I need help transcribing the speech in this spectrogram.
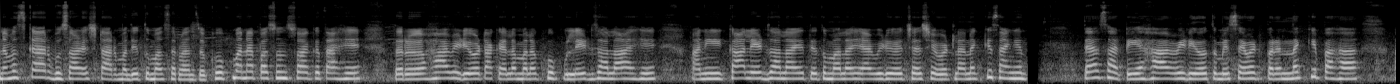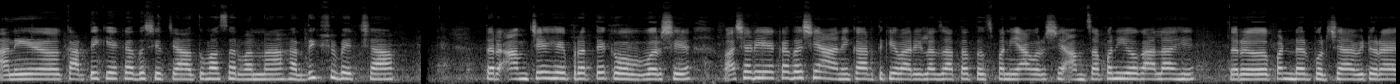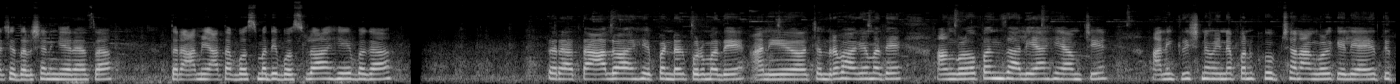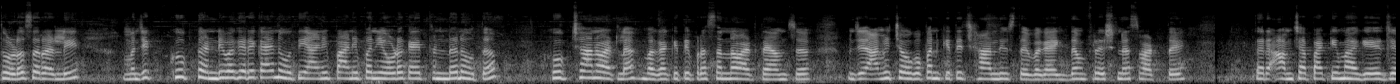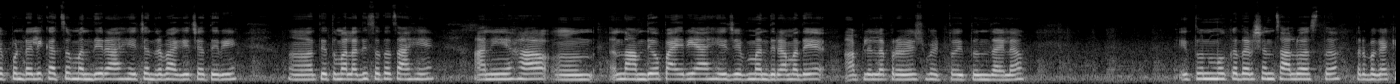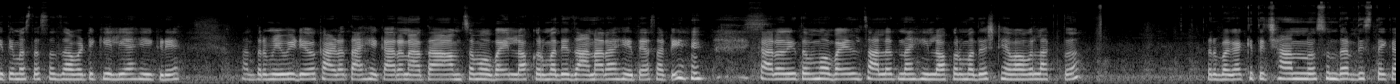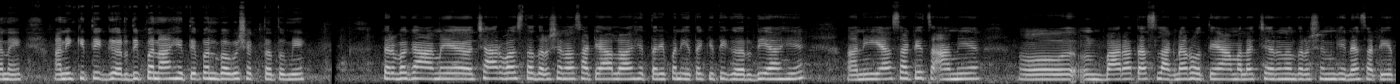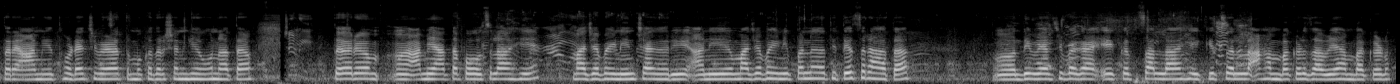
नमस्कार भुसाळे स्टारमध्ये तुम्हा सर्वांचं खूप मनापासून स्वागत आहे. तर हा व्हिडिओ टाकायला मला खूप लेट झाला आहे आणि का लेट झाला आहे ते तुम्हाला या व्हिडिओच्या शेवटला नक्की सांगेन. त्यासाठी हा व्हिडिओ तुम्ही शेवटपर्यंत नक्की पहा आणि कार्तिक एकादशीच्या तुम्हा सर्वांना हार्दिक शुभेच्छा. तर आमचे हे प्रत्येक वर्षी आषाढी एकादशी आणि कार्तिकी वारीला जातातच पण यावर्षी आमचा पण योग आला आहे. तर पंढरपूरच्या विठुरायाचे दर्शन घेण्याचा तर आम्ही आता बसमध्ये बसलो आहे बघा. तर आता आलो आहे पंढरपूरमध्ये आणि चंद्रभागेमध्ये आंघोळ पण झाली आहे आमची. आणि कृष्णवीने पण खूप छान आंघोळ केली आहे. ती थोडंसं रडली म्हणजे खूप थंडी वगैरे काय नव्हती आणि पाणी पण एवढं काही थंड नव्हतं. खूप छान वाटलं. बघा किती प्रसन्न वाटतंय आमचं. म्हणजे आम्ही चौघं पण किती छान दिसतोय बघा. एकदम फ्रेशनेस वाटतंय. तर आमच्या पाठीमागे जे पुंडलिकाचं मंदिर आहे चंद्रभागेच्या तिरी ते तुम्हाला दिसतच आहे. आणि हा नामदेव पायरी आहे जे मंदिरामध्ये आपल्याला प्रवेश भेटतो इथून जायला. इथून मुखदर्शन चालू असतं. तर बघा किती मस्त सजावटी केली आहे इकडे. तर मी व्हिडिओ काढत आहे कारण आता आमचा मोबाईल लॉकरमध्ये जाणार आहे त्यासाठी. कारण इथं मोबाईल चालत नाही लॉकरमध्येच ठेवावं लागतं. तर बघा किती छान सुंदर दिसते का नाही. आणि किती गर्दी पण आहे ते पण बघू शकता तुम्ही. तर बघा आम्ही चार वाजता दर्शनासाठी आलो आहे तरी पण इथं किती गर्दी आहे. आणि यासाठीच आम्ही बारा तास लागणार होते आम्हाला चरण दर्शन घेण्यासाठी. तर आम्ही थोड्याच वेळात मुखदर्शन घेऊन आता तर आम्ही आता पोहोचलो आहे माझ्या बहिणींच्या घरी. आणि माझ्या बहिणी पण तिथेच राहतात. दिव्याची बघा एकच चालला आहे की चल आंबाकड जाऊया आंबाकड.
